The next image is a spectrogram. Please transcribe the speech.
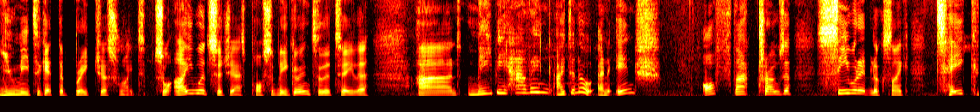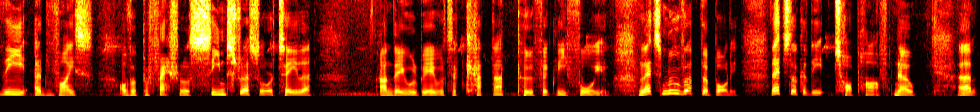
you need to get the break just right. So I would suggest possibly going to the tailor and maybe having, I don't know, an inch off that trouser, see what it looks like, take the advice of a professional seamstress or a tailor, and they will be able to cut that perfectly for you. Let's move up the body. Let's look at the top half. Now, um,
